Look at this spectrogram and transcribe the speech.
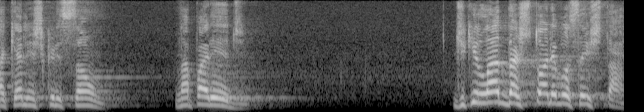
aquela inscrição na parede. De que lado da história você está?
